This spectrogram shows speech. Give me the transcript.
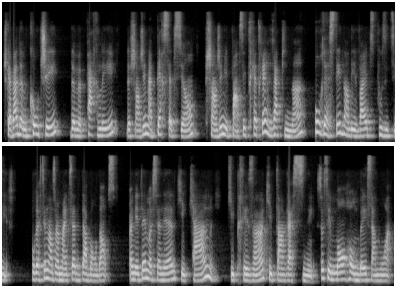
Je suis capable de me coacher, de me parler, de changer ma perception, changer mes pensées très, très rapidement pour rester dans des vibes positives, pour rester dans un mindset d'abondance, un état émotionnel qui est calme, qui est présent, qui est enraciné. Ça, c'est mon home base à moi.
